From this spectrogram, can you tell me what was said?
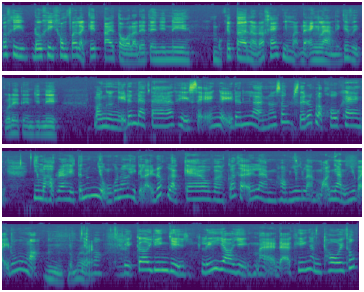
Có khi đôi khi không phải là cái title là data engineer một cái tên nào đó khác nhưng mà đang làm những cái việc của data engineer mọi người nghĩ đến data thì sẽ nghĩ đến là nó rất sẽ rất là khô khan nhưng mà thật ra thì tính ứng dụng của nó thì lại rất là cao và có thể làm hầu như là mọi ngành như vậy đúng không ạ? Ừ, đúng rồi. Dạ vâng. Vì cơ duyên gì, lý do gì mà đã khiến anh thôi thúc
